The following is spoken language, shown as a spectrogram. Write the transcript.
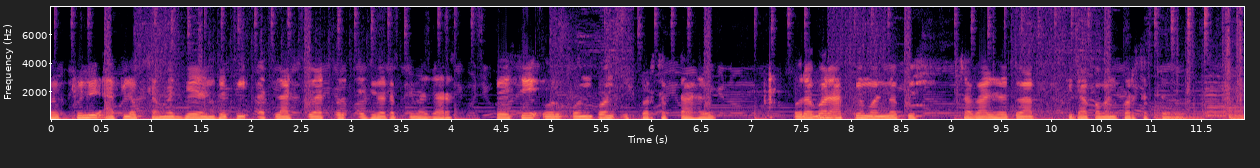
होपफुली आप लोग समझ गए होंगे कि एटलास प्लस और एजरत ऑप्टिमाइजर कैसे और कौन कौन यूज़ कर सकता है। और अगर आपके मन में कुछ सवाल है तो आप सीधा कमेंट कर सकते हो।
